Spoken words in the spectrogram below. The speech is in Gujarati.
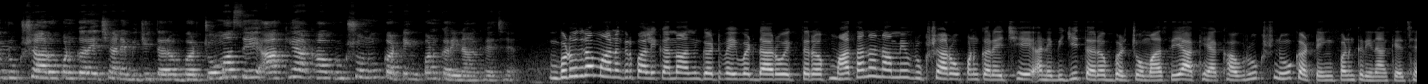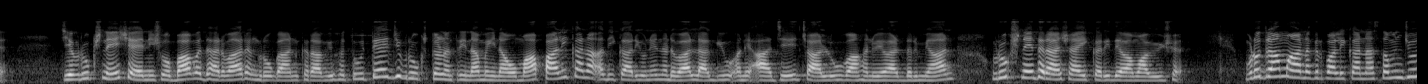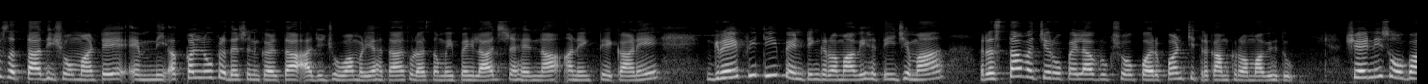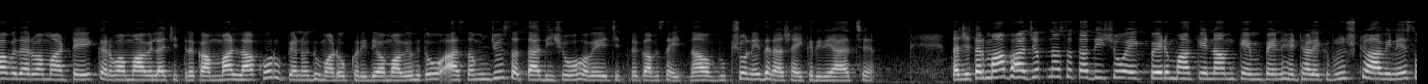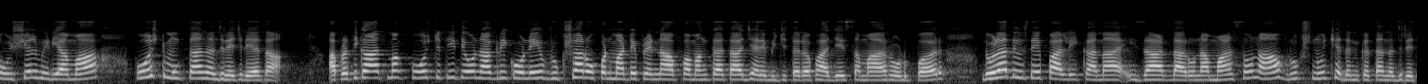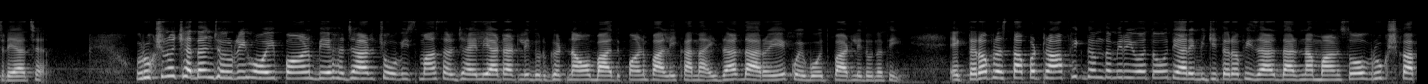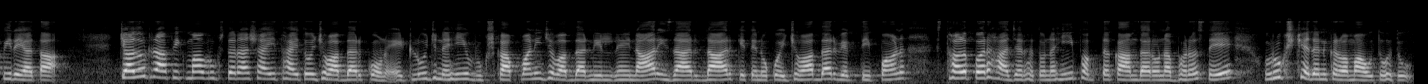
વૃક્ષારોપણ કરે છે અને બીજી તરફ ભર ચોમાસે આખે આખા વૃક્ષોનું કટિંગ પણ કરી નાખે છે. વડોદરા મહાનગરપાલિકાના અનગઢ વહીવટદારો એક તરફ માતાના નામે વૃક્ષારોપણ કરે છે અને બીજી તરફ ભર ચોમાસે આખે આખા વૃક્ષનું કટિંગ પણ કરી નાખે છે. જે વૃક્ષને શહેરની શોભા વધારવા રંગરોગાન કરાવ્યું હતું તે જ વૃક્ષ ગણતરીના મહિનાઓમાં પાલિકાના અધિકારીઓને નડવા લાગ્યું અને આજે ચાલુ વાહન વ્યવહાર દરમિયાન વૃક્ષને ધરાશાયી કરી દેવામાં આવ્યું છે. વડોદરા મહાનગરપાલિકાના સમજુ સત્તાધીશો માટે એમની અક્કલનું પ્રદર્શન કરતા આજે જોવા મળ્યા હતા. થોડા સમય પહેલાં જ શહેરના અનેક ઠેકાણે ગ્રેફિટી પેઇન્ટિંગ કરવામાં આવી હતી, જેમાં રસ્તા વચ્ચે રોપાયેલા વૃક્ષો પર પણ ચિત્રકામ કરવામાં આવ્યું હતું. શહેરની શોભા વધારવા માટે કરવામાં આવેલા ચિત્રકામમાં લાખો રૂપિયાનો ધુમાડો કરી દેવામાં આવ્યો હતો. આ સમજુ સત્તાધીશો હવે ચિત્રકામ સહિતના વૃક્ષોને ધરાશાયી કરી રહ્યા છે. તાજેતરમાં ભાજપના સત્તાધીશો એક પેડમાં કે નામ કેમ્પેન હેઠળ એક વૃક્ષ આવીને સોશિયલ મીડિયામાં પોસ્ટ મૂકતા નજરે ચડ્યા હતા. આ પ્રતિકાત્મક પોસ્ટથી તેઓ નાગરિકોને વૃક્ષારોપણ માટે પ્રેરણા આપવા માંગતા હતા. જ્યારે બીજી તરફ આજે સમા રોડ પર ધોળા દિવસે પાલિકાના ઇજારદારોના માણસોના વૃક્ષનું છેદન કરતા નજરે ચડ્યા છે. વૃક્ષનું છેદન જરૂરી હોય પણ બે હજાર ચોવીસમાં સર્જાયેલી આટલી દુર્ઘટનાઓ બાદ પણ પાલિકાના ઇજારદારોએ કોઈ બોધપાઠ લીધો નથી. એક તરફ રસ્તા પર ટ્રાફિક ધમધમી રહ્યો હતો, ત્યારે બીજી તરફ ઇજારદારના માણસો વૃક્ષ કાપી રહ્યા હતા. ચાલો ટ્રાફિકમાં વૃક્ષ ધરાશાયી થાય તો જવાબદાર કોણ? એટલું જ નહીં, વૃક્ષ કાપવાની જવાબદારી લેનાર ઇજારદાર કે તેનો કોઈ જવાબદાર વ્યક્તિ પણ સ્થળ પર હાજર હતો નહીં. ફક્ત કામદારોના ભરોસે વૃક્ષ છેદન કરવામાં આવતું હતું.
